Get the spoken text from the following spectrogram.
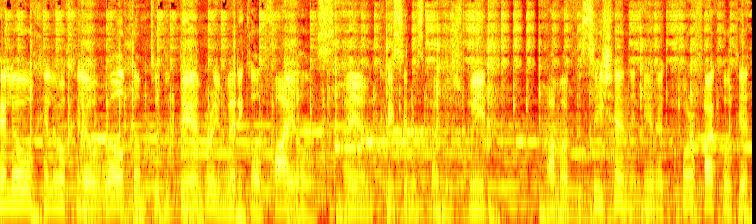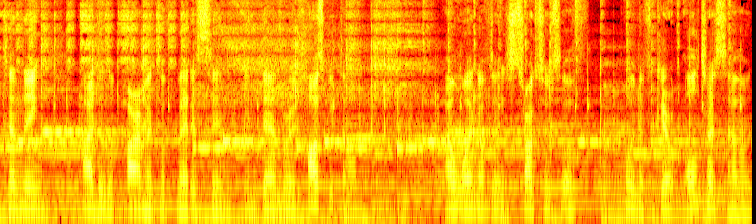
Hello, hello, hello. Welcome to the Danbury Medical Files. I am Christian Espana Schmidt. I'm a physician and a core faculty attending at the Department of Medicine in Danbury Hospital. I'm one of the instructors of point of care ultrasound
